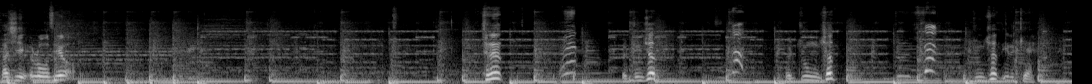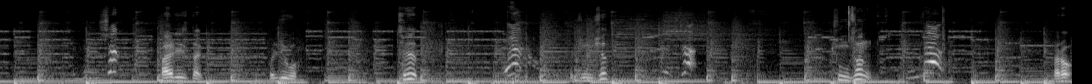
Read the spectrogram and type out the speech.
다시 일로 오세요. 차렷! 열중샷! 열중샷! 열중샷! 이렇게 이렇게 딱 벌리고. 차렷. 열중샷. 충성 샷 바로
